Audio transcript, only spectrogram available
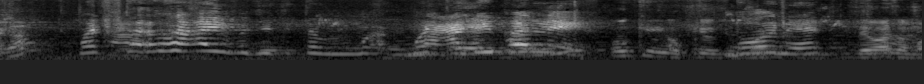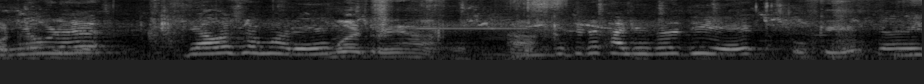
का? मठ्ठा नाही म्हणजे तिथं म- मठ पण आहे. Okay okay okay. दोन आहेत. देवाचा मठ. एवढं देवासमोर आहे. मठ रे हा. तिकडे खाली नदी आहे. ओके. हे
